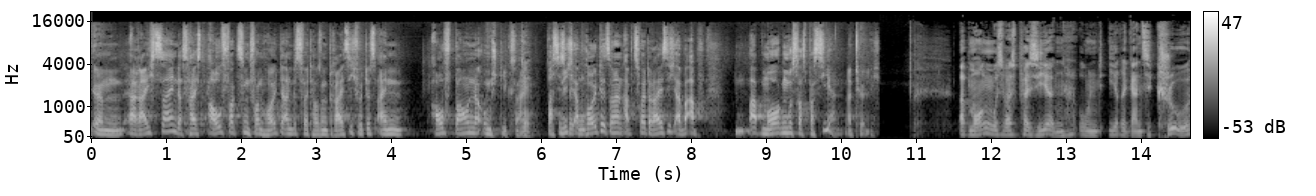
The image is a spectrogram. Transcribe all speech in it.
ähm, erreicht sein. Das heißt, aufwachsen von heute an bis 2030 wird es ein aufbauender Umstieg sein. Okay. Was ist Nicht ab heute, sondern ab 2030, aber ab, ab morgen muss was passieren, natürlich. Ab morgen muss was passieren und ihre ganze Crew,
